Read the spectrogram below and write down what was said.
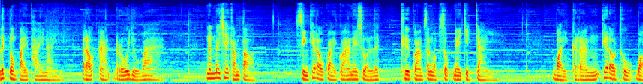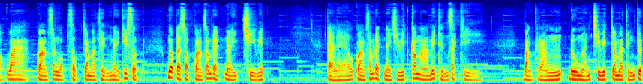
ลึกลงไปภายใน เราอาจรู้อยู่ว่า นั่นไม่ใช่คำตอบ สิ่งที่เราไกว่คว้าในส่วนลึกคือความสงบสุขในจิตใจ บ่อยครั้งที่เราถูกบอกว่าความสงบสุขจะมาถึงในที่สุด เมื่อประสบความสำเร็จในชีวิต แต่แล้วความสำเร็จในชีวิตก็มาไม่ถึงสักที บางครั้งดูเหมือนชีวิตจะมาถึงจุด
